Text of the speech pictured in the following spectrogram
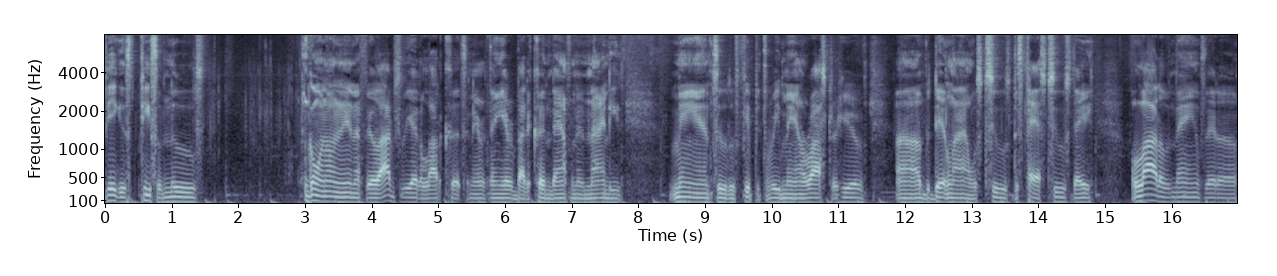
biggest piece of news going on in the NFL. Obviously, had a lot of cuts and everything. Everybody cutting down from the 90 man to the 53 man roster here. Uh, the deadline was Tuesday, this past Tuesday. A lot of names that uh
